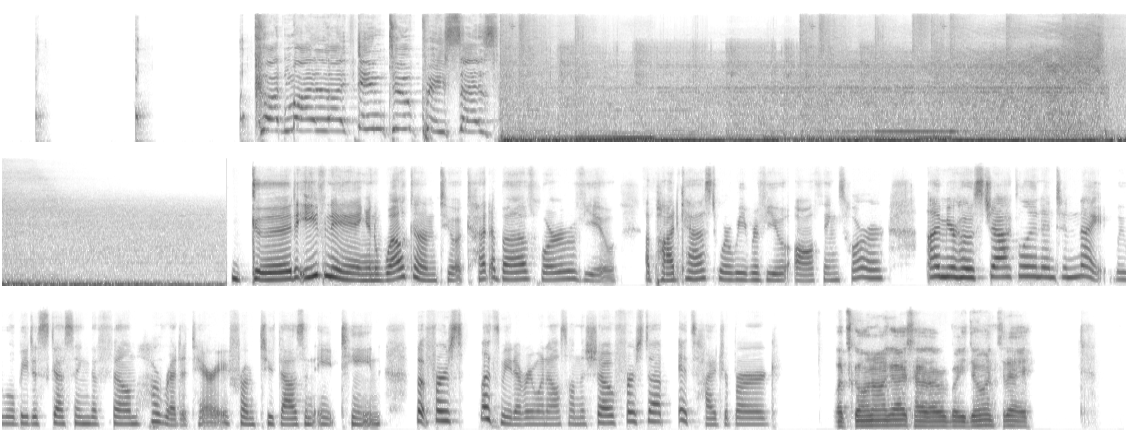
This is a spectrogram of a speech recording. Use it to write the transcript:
Good evening and welcome to a Cut Above Horror Review, a podcast where we review all things horror. I'm your host, Jacqueline, and tonight we will be discussing the film Hereditary from 2018. But first, let's meet everyone else on the show. First up, it's Hydraberg. What's going on, guys? How's everybody doing today?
